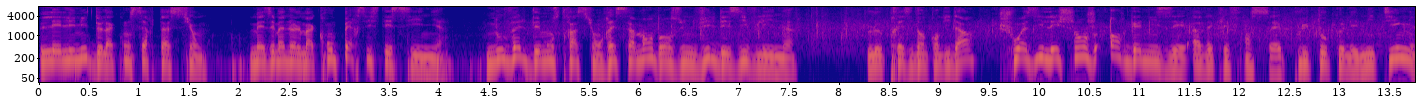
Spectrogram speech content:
Les limites de la concertation. Mais Emmanuel Macron persiste et signe. Nouvelle démonstration récemment dans une ville des Yvelines. Le président candidat choisit l'échange organisé avec les Français plutôt que les meetings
